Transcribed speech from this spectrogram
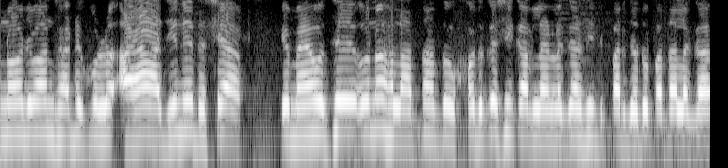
ਨੌਜਵਾਨ ਸਾਡੇ ਕੋਲ ਆਇਆ, ਜਿਹਨੇ ਦੱਸਿਆ ਕਿ ਮੈਂ ਉਥੇ ਉਹਨਾਂ ਹਾਲਾਤਾਂ ਤੋਂ ਖੁਦਕੁਸ਼ੀ ਕਰ ਲੈਣ ਲੱਗਾ ਸੀ, ਪਰ ਜਦੋਂ ਪਤਾ ਲੱਗਾ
